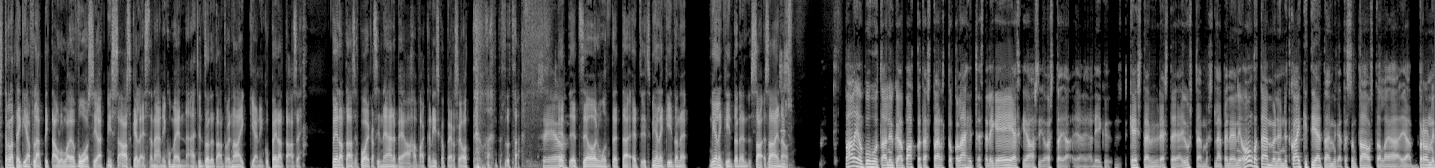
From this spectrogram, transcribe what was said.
strategia flappitaululla jo vuosia, että missä askeleissa nämä niin kuin mennään. Että nyt otetaan toi Nike ja niin kuin pedataan se pedataan se poika sinne NBAhan vaikka niskaperse otteella. Että tota, se on. Et, et se on, mutta että, et, et mielenkiintoinen, mielenkiintoinen sa, sainaus. Siis paljon puhutaan nykyään, pakko tästä tarttua, kun lähitteestä, eli ESG-asioista ja, ja, ja niin kestävyydestä ja just tämmöistä läpelee, niin onko tämmöinen nyt, kaikki tietää, mikä tässä on taustalla, ja, ja Bronny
